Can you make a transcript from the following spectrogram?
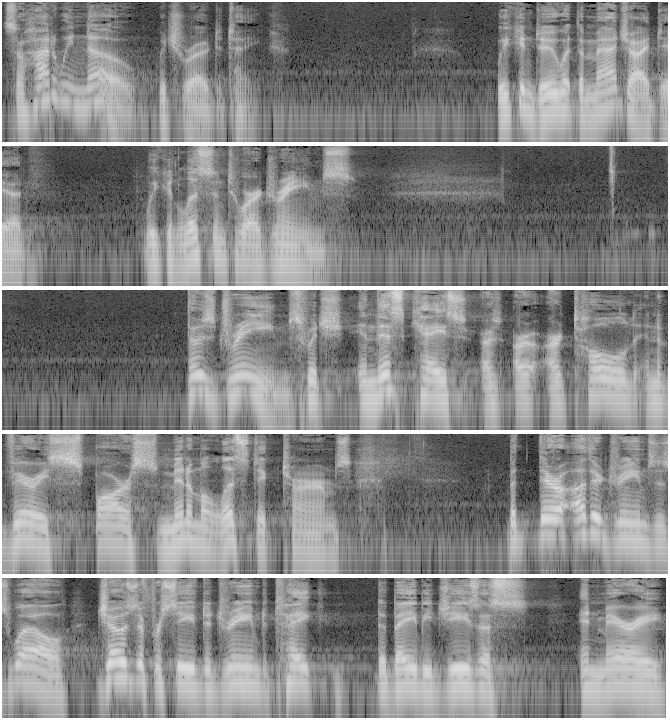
So, how do we know which road to take? We can do what the Magi did. We can listen to our dreams. Those dreams, which in this case are, are, are told in very sparse, minimalistic terms, but there are other dreams as well. Joseph received a dream to take the baby Jesus and Mary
